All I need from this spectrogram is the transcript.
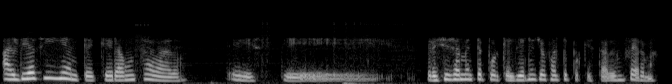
Al día siguiente, que era un sábado, este, precisamente porque el viernes yo falté porque estaba enferma,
